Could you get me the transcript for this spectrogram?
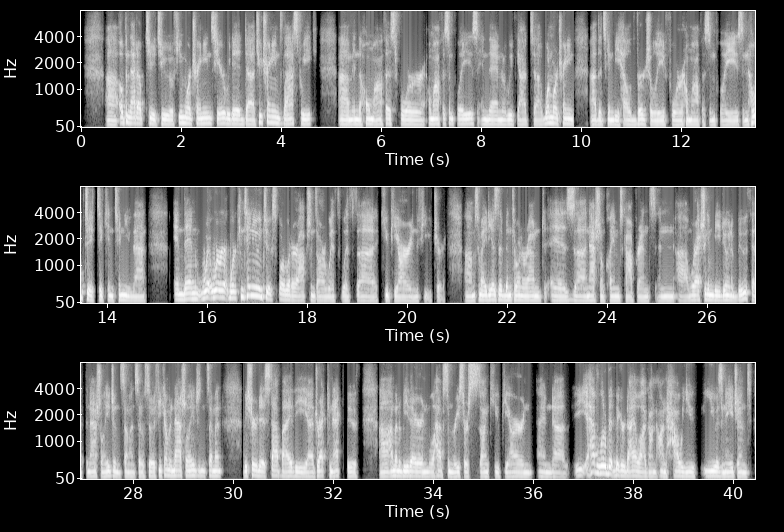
uh, opened that up to to a few more trainings here. We did uh, two trainings last week um, in the home office for home office employees, and then we've got uh, one more training uh, that's going to be held virtually for home office employees, and hope to to continue that and then we're, we're, we're continuing to explore what our options are with with uh, QPR in the future. Um, some ideas that have been thrown around is uh, National Claims Conference, and uh, we're actually going to be doing a booth at the National Agent Summit. So so if you come to National Agent Summit, be sure to stop by the uh, Direct Connect booth. Uh, I'm going to be there, and we'll have some resources on QPR and and uh, have a little bit bigger dialogue on on how you you as an agent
